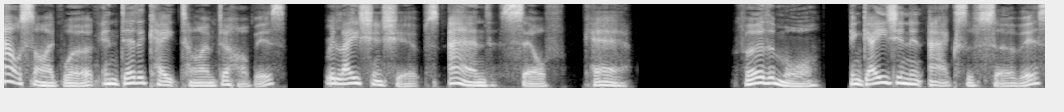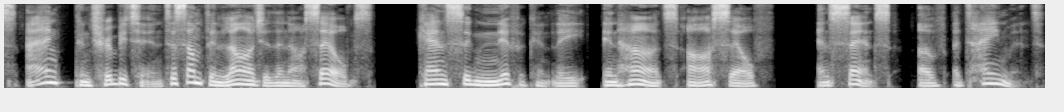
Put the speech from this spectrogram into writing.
outside work and dedicate time to hobbies, relationships, and self care. Furthermore, engaging in acts of service and contributing to something larger than ourselves can significantly enhance our self and sense of attainment.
